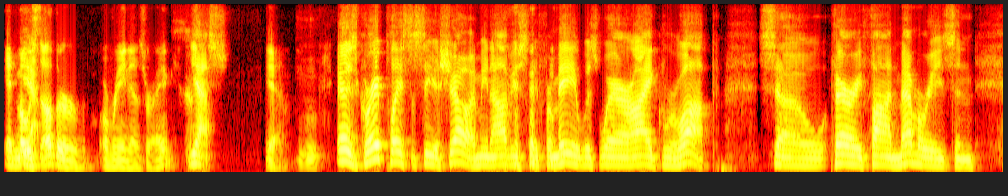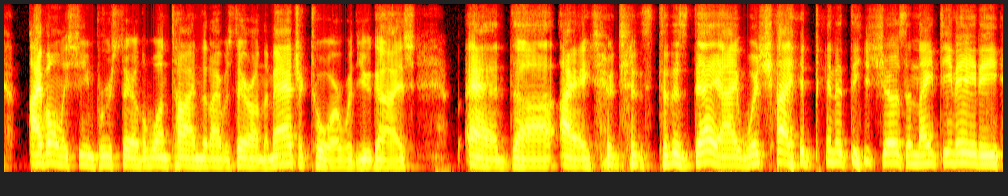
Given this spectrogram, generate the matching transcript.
In most yeah. other arenas, right? Yes. Yeah. Mm-hmm. It was a great place to see a show. I mean, obviously, for me, it was where I grew up. So, very fond memories. And I've only seen Bruce there the one time that I was there on the Magic Tour with you guys and uh, I to, to, this day I wish I had been at these shows in 1980,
